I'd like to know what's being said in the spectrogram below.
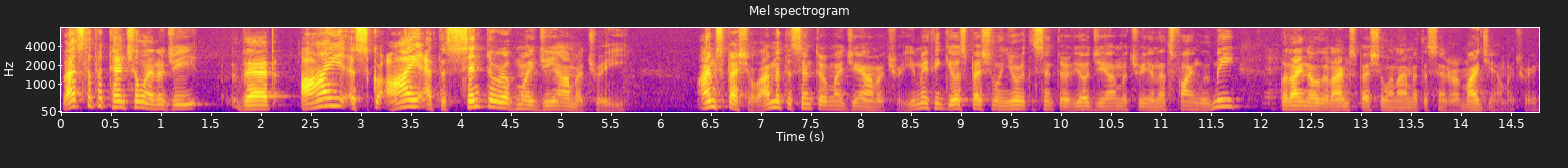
That's the potential energy that I, I, at the center of my geometry, I'm special. I'm at the center of my geometry. You may think you're special and you're at the center of your geometry, and that's fine with me, but I know that I'm special and I'm at the center of my geometry.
